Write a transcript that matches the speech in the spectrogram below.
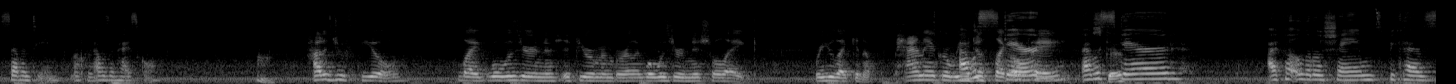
Seventeen. Okay. I was in high school. Hmm. How did you feel? Like, what was your initial? If you remember, like, what was your initial like? Were you like in a panic, or were you I was just like, okay? I was Scared? scared. I felt a little ashamed because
